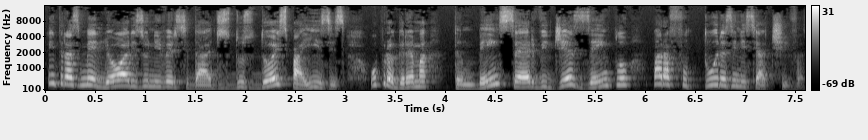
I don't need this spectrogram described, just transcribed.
entre as melhores universidades dos dois países, o programa também serve de exemplo para futuras iniciativas.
